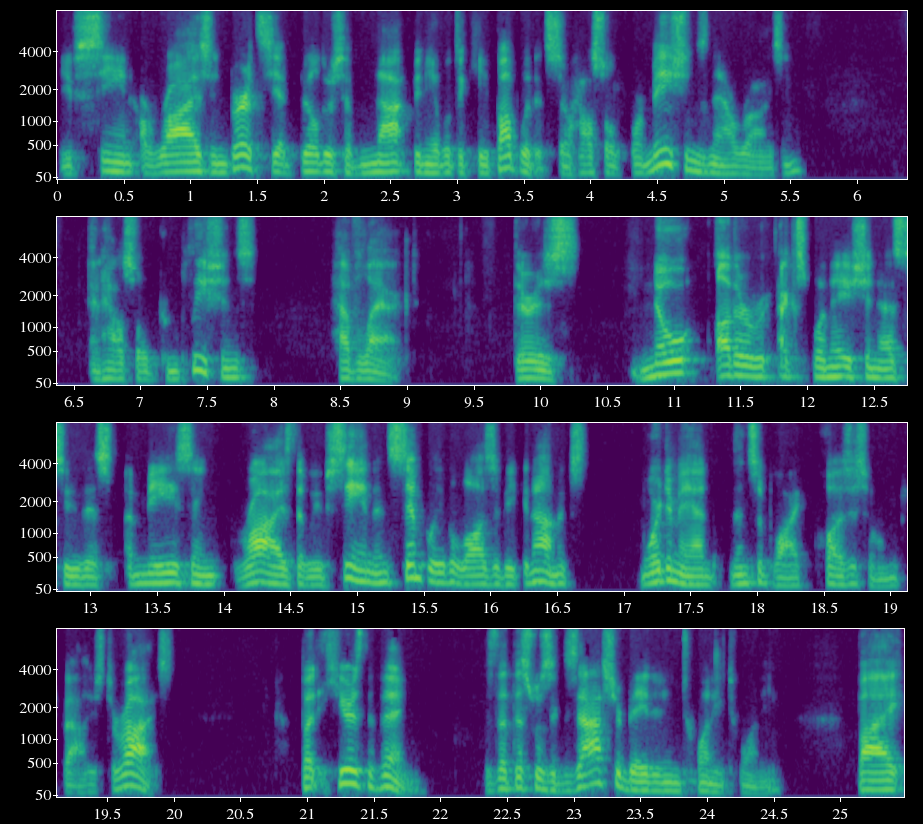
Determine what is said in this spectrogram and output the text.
you've seen a rise in births, yet builders have not been able to keep up with it. So household formations now rising and household completions have lagged. There is no other explanation as to this amazing rise that we've seen than simply the laws of economics. More demand than supply causes home values to rise. But here's the thing is that this was exacerbated in 2020 by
